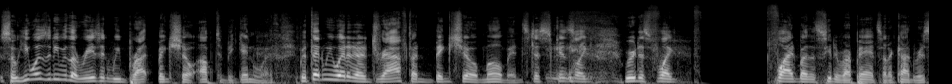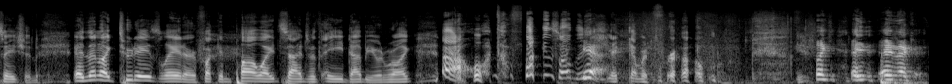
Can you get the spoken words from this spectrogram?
So he wasn't even the reason we brought Big Show up to begin with. But then we went in a draft on Big Show moments just because like we were just like flying by the seat of our pants on a conversation. And then like two days later, fucking Paul White signs with AEW, and we're like, oh, what the fuck is all this Yeah. shit coming from? Like, and, and like,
